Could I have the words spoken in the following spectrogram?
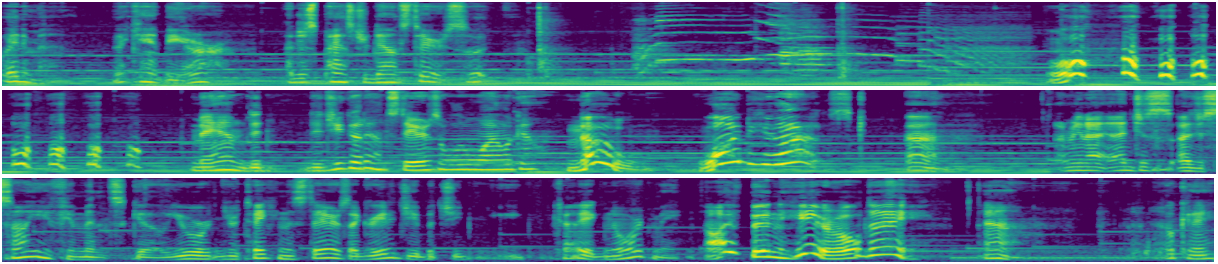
Wait a minute. That can't be her. I just passed her downstairs, so it... Oh! Ma'am, did did you go downstairs a little while ago? No. Why do you ask? Um, I mean, I, I just I just saw you a few minutes ago. You were you were taking the stairs. I greeted you, but you, you kind of ignored me. I've been here all day. Oh, okay.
